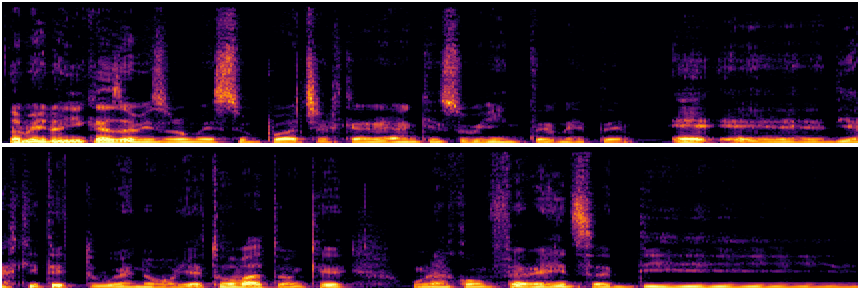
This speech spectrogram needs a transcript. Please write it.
Vabbè, in ogni caso mi sono messo un po' a cercare anche su internet e, e di architettura e noia. Ho trovato anche una conferenza di,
